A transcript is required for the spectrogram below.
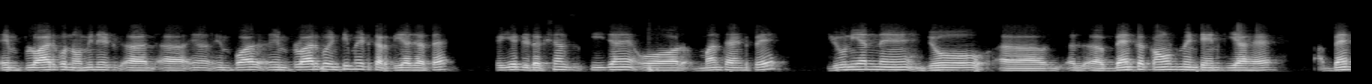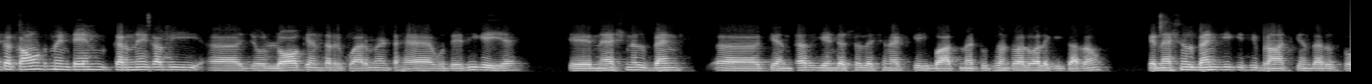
امپلائر کو نومینیٹ امپلائر کو انٹیمیٹ کر دیا جاتا ہے کہ یہ ڈیڈکشن کی جائیں اور منتھ اینڈ پہ یونین نے جو بینک اکاؤنٹ مینٹین کیا ہے بینک اکاؤنٹ مینٹین کرنے کا بھی جو لا کے اندر ریکوائرمنٹ ہے، وہ دے دی گئی ہے کہ نیشنل بینک کے اندر یہ انڈسٹریلیشن ایکٹ کی بات میں ٹو تھاؤزینڈ ٹویلو والے کی کر رہا ہوں کہ نیشنل بینک کی کسی برانچ کے اندر اس کو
